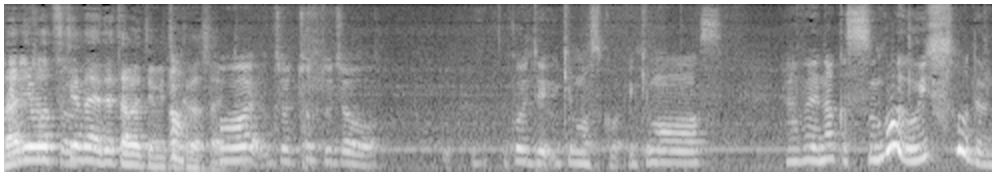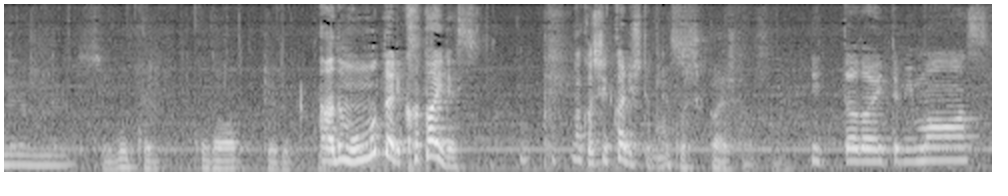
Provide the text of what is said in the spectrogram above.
何もつけいないで食べてみてください。はい。じゃあちょっとじゃあこれでいきますか。いきます。やべえなんかすごい美味しそうだよねでもね。すごいここだわってる。あでも思ったより硬いです。なんかしっかりしてます。結構しっかりしてますね。いただいてみます。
